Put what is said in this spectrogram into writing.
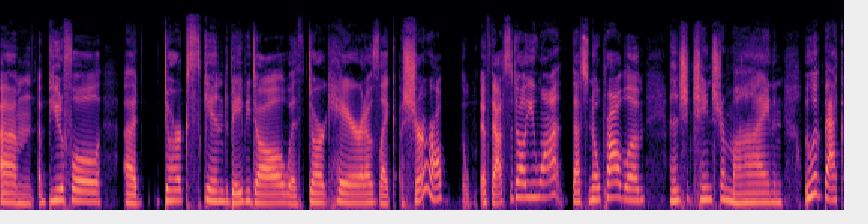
um, a beautiful, uh, dark skinned baby doll with dark hair. And I was like, sure, I'll, if that's the doll you want, that's no problem. And then she changed her mind. And we went back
